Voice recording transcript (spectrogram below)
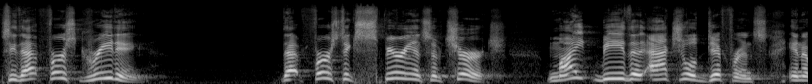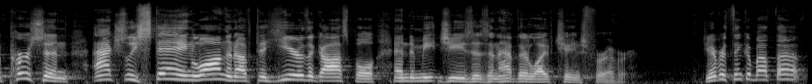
See, that first greeting that first experience of church might be the actual difference in a person actually staying long enough to hear the gospel and to meet Jesus and have their life changed forever. Do you ever think about that?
